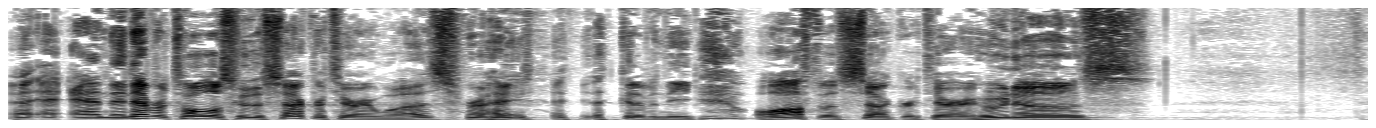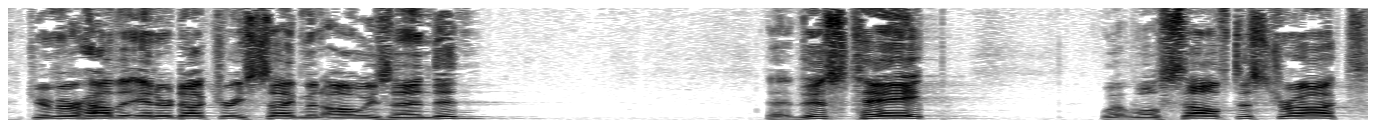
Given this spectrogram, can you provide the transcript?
And they never told us who the secretary was, right? that could have been the office secretary. Who knows? Do you remember how the introductory segment always ended? This tape will self destruct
